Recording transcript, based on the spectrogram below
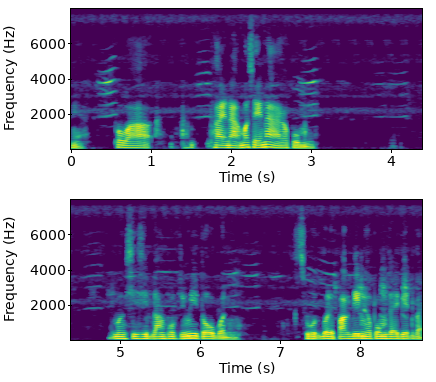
เนี่ย เพราะว่าภายหน้ามาใส่หน้าครับผมนี่เมืองสี่สิบหลังผมจะมีโตบน สูตรบริปักดินกับผมใส่เบ็ดไว้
